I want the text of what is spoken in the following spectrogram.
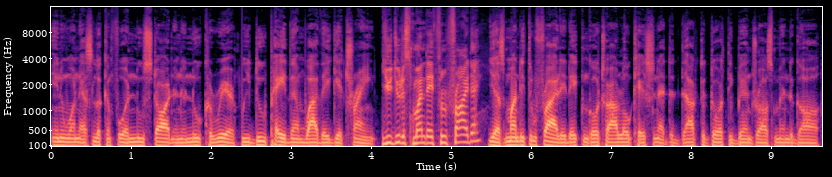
anyone that's looking for a new start and a new career. We do pay them while they get trained. You do this Monday through Friday? Yes, Monday through Friday. They can go to our location at the Dr. Dorothy Bendross Mindingall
